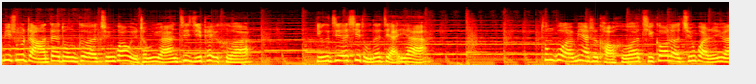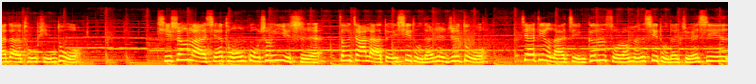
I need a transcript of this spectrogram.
秘书长带动各群管委成员积极配合，迎接系统的检验。通过面试考核，提高了群管人员的同频度，提升了协同共生意识，增加了对系统的认知度。坚定了紧跟所罗门系统的决心。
